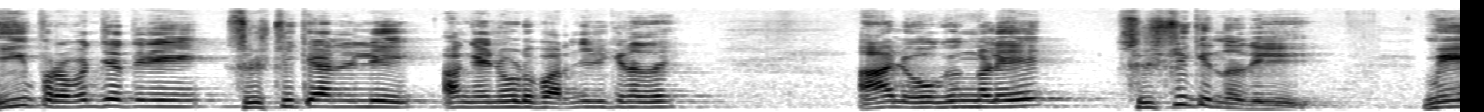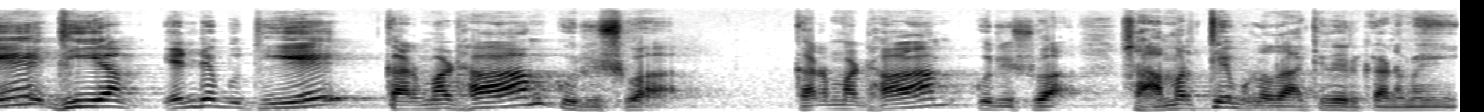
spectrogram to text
ഈ പ്രപഞ്ചത്തിനെ സൃഷ്ടിക്കാനല്ലേ അങ്ങ് എന്നോട് പറഞ്ഞിരിക്കുന്നത്? ആ ലോകങ്ങളെ സൃഷ്ടിക്കുന്നതിൽ മേ ധിയം എന്റെ ബുദ്ധിയെ കർമ്മഠാം കുരുഷ്വ കർമ്മഠാം കുരുഷ്വ സാമർഥ്യമുള്ളതാക്കി തീർക്കണമേ.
